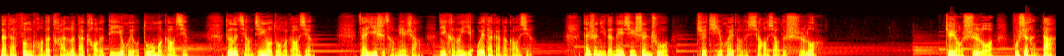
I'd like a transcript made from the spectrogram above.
那他疯狂的谈论他考了第一会有多么高兴，得了奖金有多么高兴。在意识层面上，你可能也为他感到高兴，但是你的内心深处却体会到了小小的失落。这种失落不是很大，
